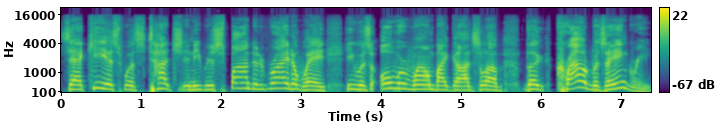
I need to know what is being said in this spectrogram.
Zacchaeus was touched and he responded right away. He was overwhelmed by God's love. The crowd was angry.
